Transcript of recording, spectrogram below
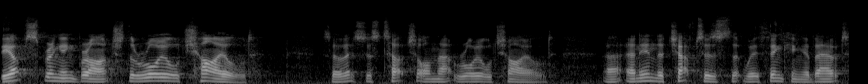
the upspringing branch, the royal child. So let's just touch on that royal child. Uh, and in the chapters that we're thinking about,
